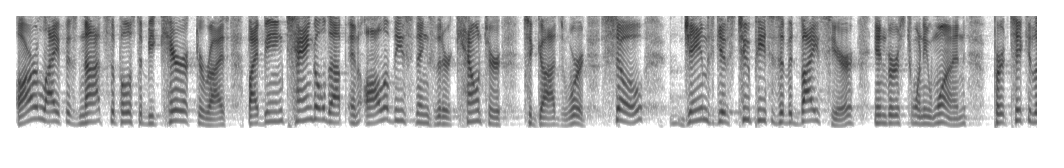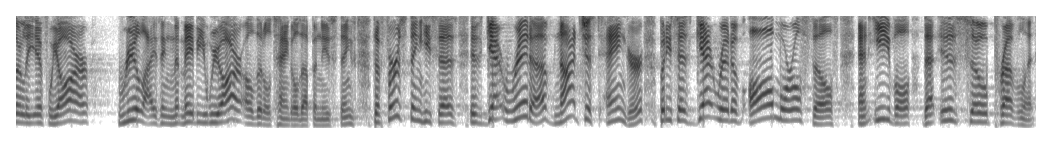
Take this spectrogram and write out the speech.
Our life is not supposed to be characterized by being tangled up in all of these things that are counter to God's word. So, James gives two pieces of advice here in verse 21, particularly if we are realizing that maybe we are a little tangled up in these things. The first thing he says is get rid of not just anger, but he says get rid of all moral filth and evil that is so prevalent.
